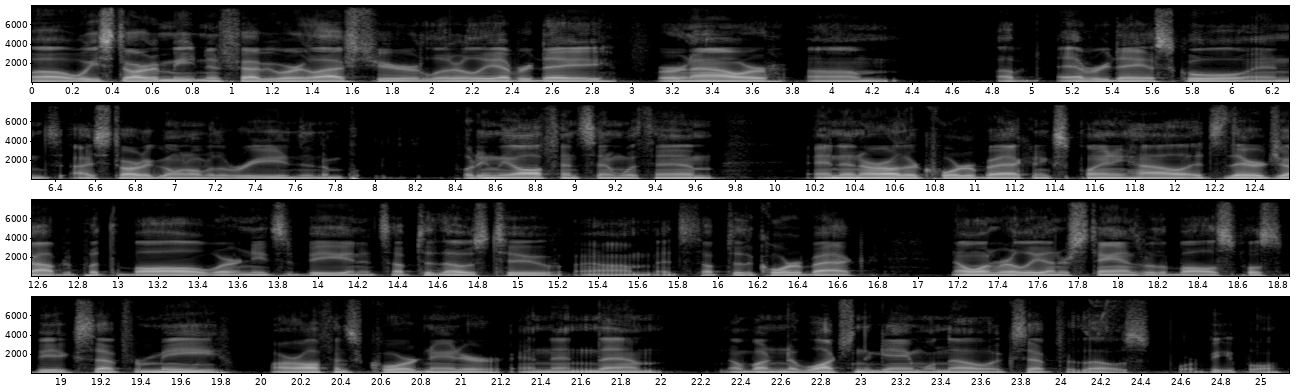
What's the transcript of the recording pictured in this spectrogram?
Well, we started meeting in February last year, literally every day for an hour um, of every day of school, and I started going over the reads and putting the offense in with him, and then our other quarterback, and explaining how it's their job to put the ball where it needs to be, and it's up to those two. Um, it's up to the quarterback. No one really understands where the ball is supposed to be except for me, our offensive coordinator, and then them. Nobody watching the game will know except for those four people.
